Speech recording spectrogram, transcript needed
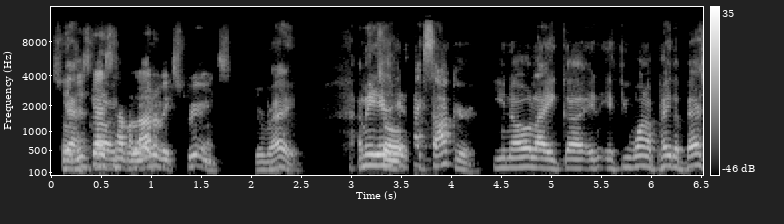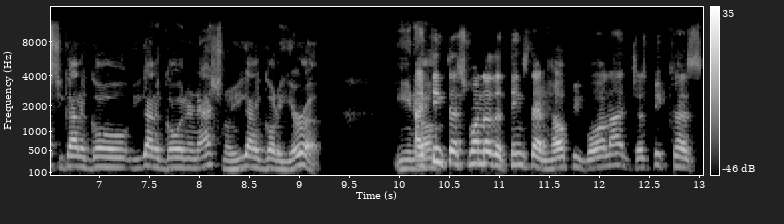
So yeah, these guys have a lot of experience. You're right. I mean, so, it's, it's, like soccer, you know, like uh, if you want to play the best, you got to go, you got to go international. You got to go to Europe. You know, I think that's one of the things that help people a lot, just because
